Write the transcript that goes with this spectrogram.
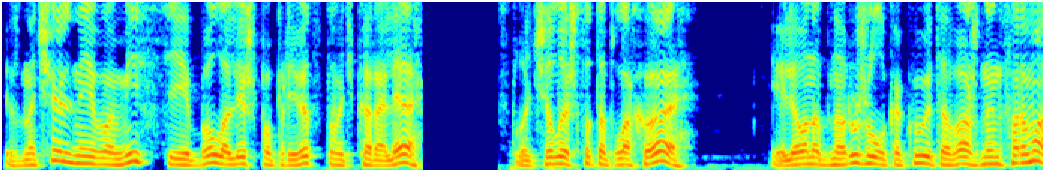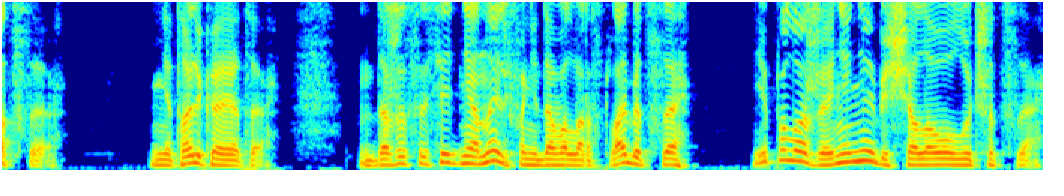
Изначально его миссией было лишь поприветствовать короля, Случилось что-то плохое? Или он обнаружил какую-то важную информацию? Не только это. Даже соседняя Нельфа не давала расслабиться, и положение не обещало улучшиться.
